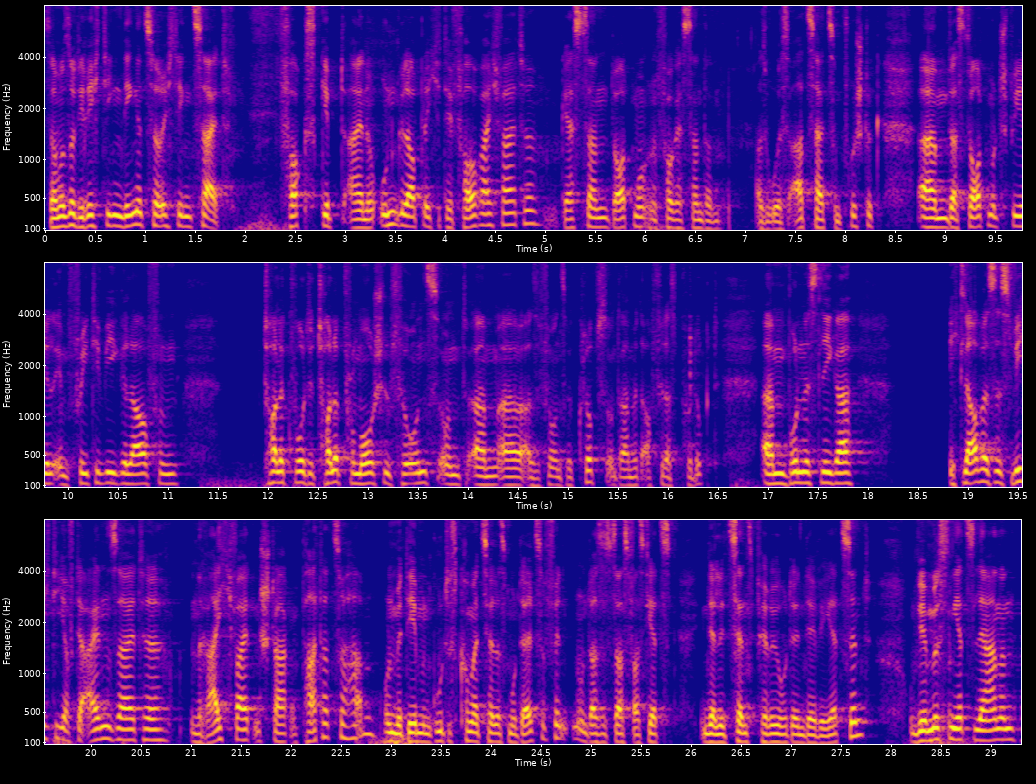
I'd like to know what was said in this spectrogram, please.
Sagen wir so, die richtigen Dinge zur richtigen Zeit. Fox gibt eine unglaubliche TV-Reichweite. Gestern Dortmund und vorgestern dann also USA-Zeit zum Frühstück, ähm, das Dortmund-Spiel im Free TV gelaufen. Tolle Quote, tolle Promotion für uns und ähm, äh, also für unsere Clubs und damit auch für das Produkt ähm, Bundesliga. Ich glaube, es ist wichtig, auf der einen Seite einen reichweitenstarken Partner zu haben und mit dem ein gutes kommerzielles Modell zu finden. Und das ist das, was jetzt in der Lizenzperiode, in der wir jetzt sind. Und wir müssen jetzt lernen,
